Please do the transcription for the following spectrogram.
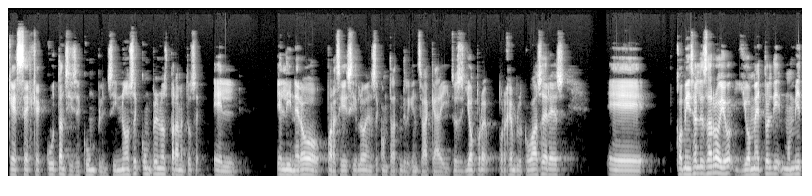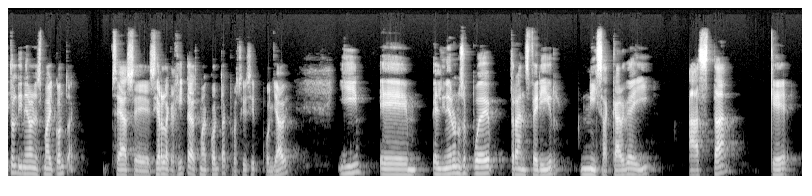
que se ejecutan si se cumplen. Si no se cumplen los parámetros, el, el dinero, por así decirlo, en ese contrato inteligente se va a quedar ahí. Entonces, yo, por, por ejemplo, lo que voy a hacer es, eh, comienza el desarrollo, yo meto el, el dinero en el smart contract, o sea, se cierra la cajita del smart contract, por así decir, con llave, y eh, el dinero no se puede transferir ni sacar de ahí hasta que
